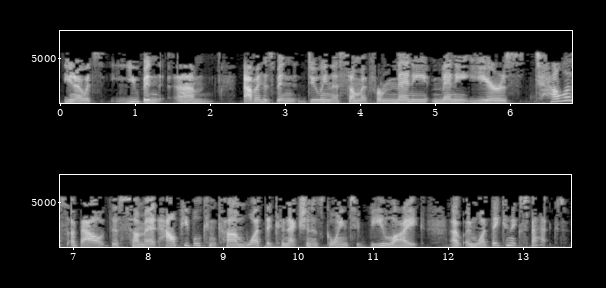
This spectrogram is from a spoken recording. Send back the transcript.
you know, it's you've been um, ABBA has been doing this summit for many, many years. Tell us about this summit, how people can come, what the connection is going to be like, uh, and what they can expect.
